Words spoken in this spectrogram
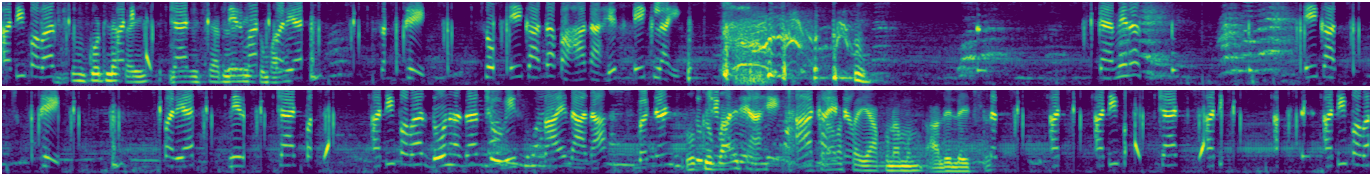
अटी पवार निर्माण पर्याय थेट सो एक आता पाहत आहेत. एक लाईक. कॅमेरा एक थेट पर्याय निर चॅट प- अटी पवार दोन हजार चोवीस बाय दादा बटन ओके बाय सूचीमध्ये आहे आठ अकरा वाजता आयटम या पुन्हा मग. आले लाइट अटी चॅट अटी पवार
